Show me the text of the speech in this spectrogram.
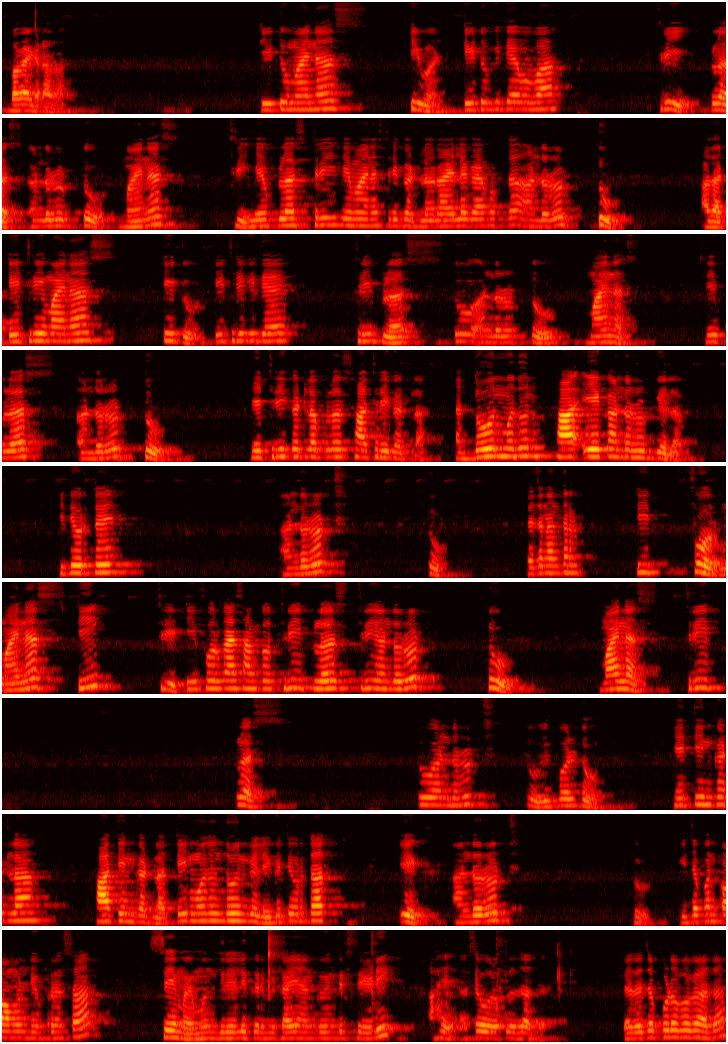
बघा इकडे आता. T two minus T one T two किती आहे बाबा? Three plus under root two minus three हे plus three हे minus three कटलं. राहिलं काय फक्त? अंडर रूट टू आता T three minus T two T three किती आहे? Three plus two under root two minus three plus under root two हे थ्री कटला प्लस हा थ्री कटला. दोनमधून हा एक अंडर रूट गेला. किती उरते अंडर रूट टू त्याच्यानंतर T four minus T three. T four काय सांगतो? Three plus three under root two minus three plus two under root two equal two हे तीन कटला हा तीन कटला. तीनमधून दोन गेले. किती उरतात? एक. अंडर रूट टू इथं पण कॉमन डिफरन्स हा सेम आहे. म्हणून दिलेली कर्मी काही अंकविंत्री श्रेणी आहे. असं ओळखलं जातं. तर त्याच्या पुढं बघा आता.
